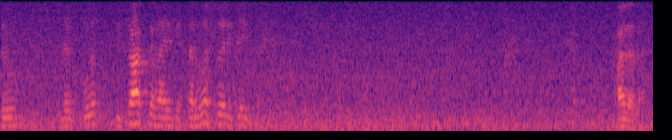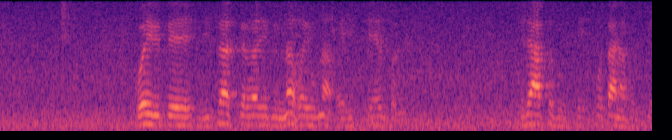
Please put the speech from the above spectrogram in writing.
પૂરો વિશ્વાસ કરવાય કે સર્વસ્વ રીતે હા દાદા. કોઈ રીતે વિશ્વાસ કરવા જેવું ના હોય એવું ના હોય છે પણ એટલે આપતો પુરુષ છે પોતાના પુરુષ છે?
